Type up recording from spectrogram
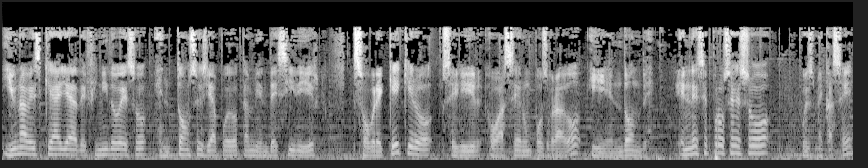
Y una vez que haya definido eso, entonces ya puedo también decidir sobre qué quiero seguir o hacer un posgrado y en dónde. En ese proceso, pues me casé,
